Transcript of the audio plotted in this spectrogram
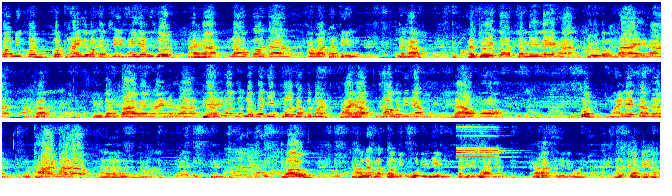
ว่ามีคนกดไลค์หรือว่า FC ใครเยอะที่สุดใช่ฮะเราก็จะเอามาตัดสินนะครับแล้วจุ๋ยก็จะมีเลขฮะอยู่ตรงใต้ฮะครับ อยู่ตรงใต้ไว้ให้นะฮะเพียงร่วมสนุกว่าหยิบโทรศัพท์ขึ้นมาใช่ครับ เข้าไปที่แอปแล้วก็ กดหมายเลขตามนั้นสุดท้ายมาแล้วเออเออเอาละครับตอนนี้โอ้โหนี่ทีมประสิทธิพรนะประสิทธิพรมาแล้วกองครับ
